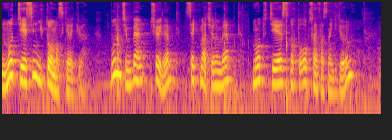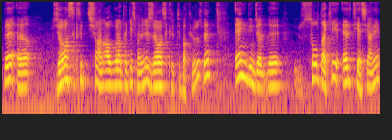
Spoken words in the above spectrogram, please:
Node.js'in yüklü olması gerekiyor. Bunun için ben şöyle sekme açıyorum ve node.js.org sayfasına gidiyorum. Ve e, JavaScript şu an Algorand'a geçmeden önce JavaScript'i bakıyoruz ve en güncel e, soldaki LTS yani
